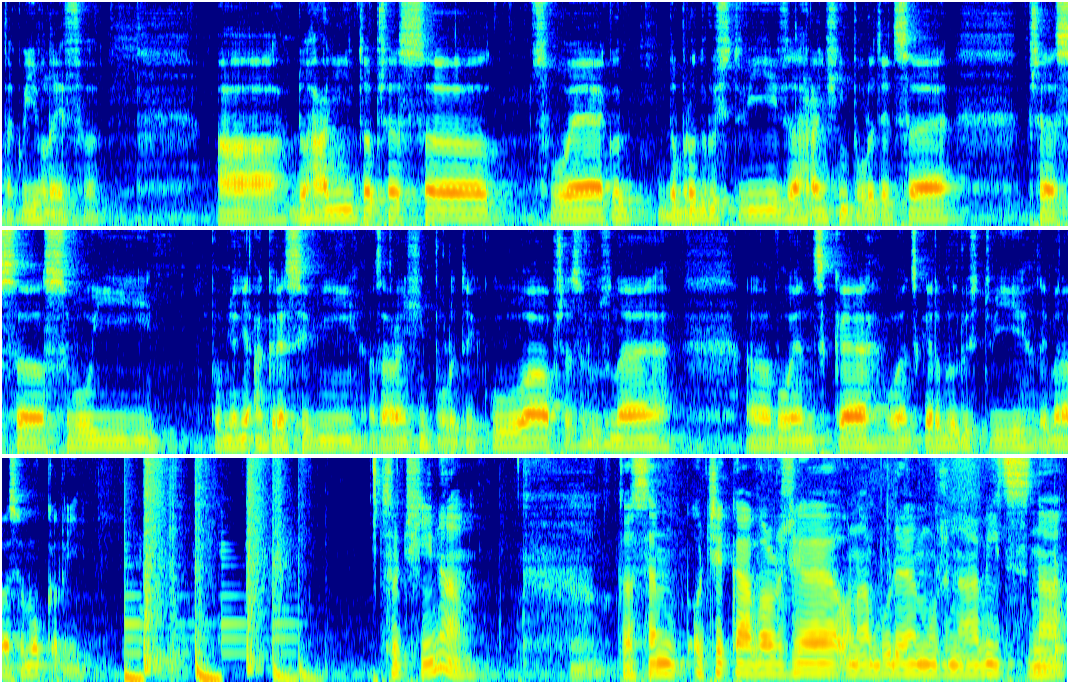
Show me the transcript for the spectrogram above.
takový vliv. A dohání to přes svoje jako dobrodružství v zahraniční politice, přes svoji poměrně agresivní zahraniční politiku a přes různé eh, vojenské, vojenské dobrodružství, zejména ve svém okolí. Co Čína? To jsem očekával, že ona bude možná víc na uh,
